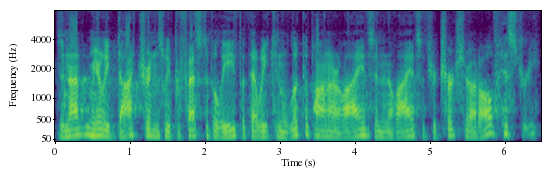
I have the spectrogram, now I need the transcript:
These are not merely doctrines we profess to believe, but that we can look upon our lives and in the lives of your church throughout all of history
